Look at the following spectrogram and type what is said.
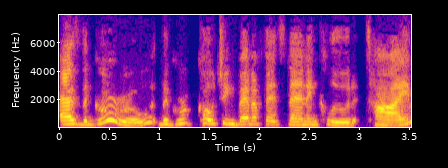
as the guru, the group coaching benefits then include time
